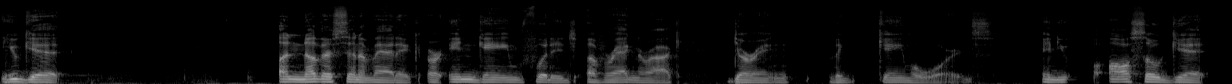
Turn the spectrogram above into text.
you get another cinematic or in-game footage of Ragnarok during the Game Awards, and you also get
